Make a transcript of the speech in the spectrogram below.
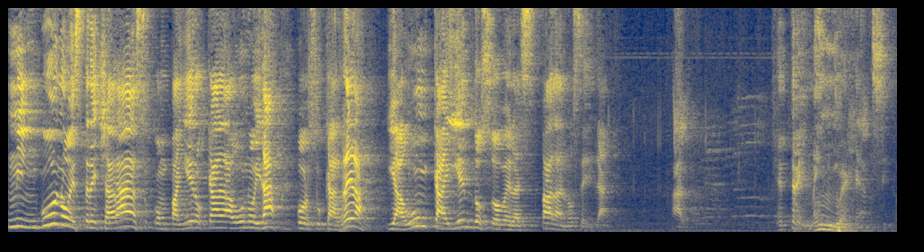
ninguno estrechará a su compañero, cada uno irá por su carrera y aún cayendo sobre la espada no se irá. Qué tremendo ejército.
